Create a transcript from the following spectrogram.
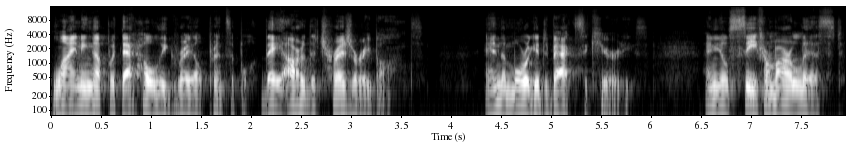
lining up with that holy grail principle. They are the treasury bonds and the mortgage backed securities. And you'll see from our list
